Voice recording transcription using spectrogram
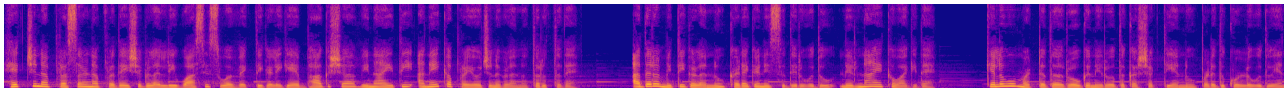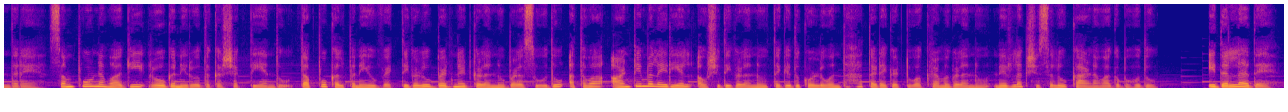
ಹೆಚ್ಚಿನ ಪ್ರಸರಣ ಪ್ರದೇಶಗಳಲ್ಲಿ ವಾಸಿಸುವ ವ್ಯಕ್ತಿಗಳಿಗೆ ಭಾಗಶಃ ವಿನಾಯಿತಿ ಅನೇಕ ಪ್ರಯೋಜನಗಳನ್ನು ತರುತ್ತದೆ. ಅದರ ಮಿತಿಗಳನ್ನು ಕಡೆಗಣಿಸದಿರುವುದು ನಿರ್ಣಾಯಕವಾಗಿದೆ. ಕೆಲವು ಮಟ್ಟದ ರೋಗನಿರೋಧಕ ಶಕ್ತಿಯನ್ನು ಪಡೆದುಕೊಳ್ಳುವುದು ಎಂದರೆ ಸಂಪೂರ್ಣವಾಗಿ ರೋಗನಿರೋಧಕ ಶಕ್ತಿ ಎಂದು ತಪ್ಪು ಕಲ್ಪನೆಯು ವ್ಯಕ್ತಿಗಳು ಬೆಡ್ನೆಟ್ಗಳನ್ನು ಬಳಸುವುದು ಅಥವಾ ಆಂಟಿಮಲೇರಿಯಲ್ ಔಷಧಿಗಳನ್ನು ತೆಗೆದುಕೊಳ್ಳುವಂತಹ ತಡೆಗಟ್ಟುವ ಕ್ರಮಗಳನ್ನು ನಿರ್ಲಕ್ಷಿಸಲು ಕಾರಣವಾಗಬಹುದು. ಇದಲ್ಲದೆ,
